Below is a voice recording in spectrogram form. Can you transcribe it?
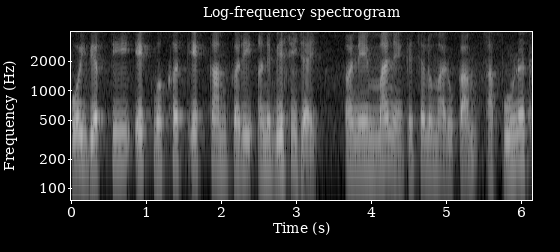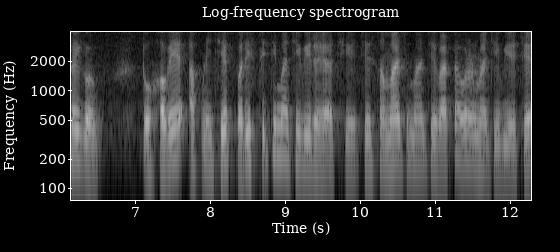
કોઈ વ્યક્તિ એક વખત એક કામ કરી અને બેસી જાય અને એમ માને કે ચલો મારું કામ આ પૂર્ણ થઈ ગયું, તો હવે આપણે જે પરિસ્થિતિમાં જીવી રહ્યા છીએ, જે સમાજમાં, જે વાતાવરણમાં જીવીએ છીએ,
